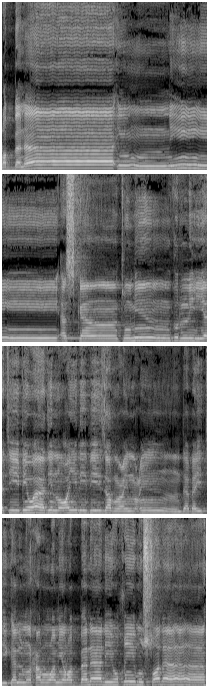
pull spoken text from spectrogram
ربنا إني أسكنت من ذريتي بواد غير ذي زرع عند بيتك المحرم. ربنا ليقيموا الصلاة.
